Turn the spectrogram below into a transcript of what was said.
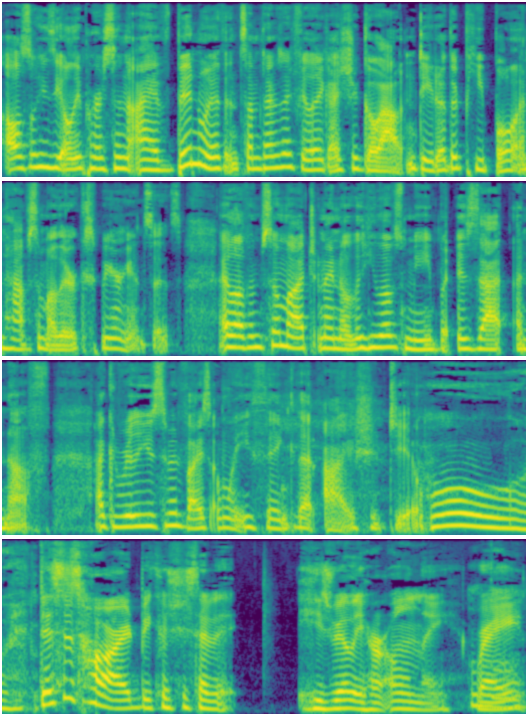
Also, he's the only person I have been with, and sometimes I feel like I should go out and date other people and have some other experiences. I love him so much, and I know that he loves me, but is that enough? I could really use some advice on what you think that I should do. Oh, this is hard because she said he's really her only, Mm-hmm. right?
